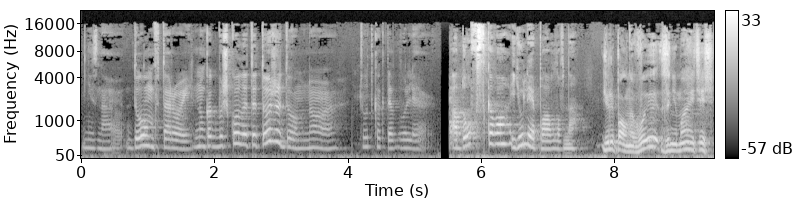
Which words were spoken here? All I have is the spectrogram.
не знаю, дом второй. Ну, как бы школа это тоже дом, но тут когда более... Адовского Юлия Павловна. Юлия Павловна, вы занимаетесь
